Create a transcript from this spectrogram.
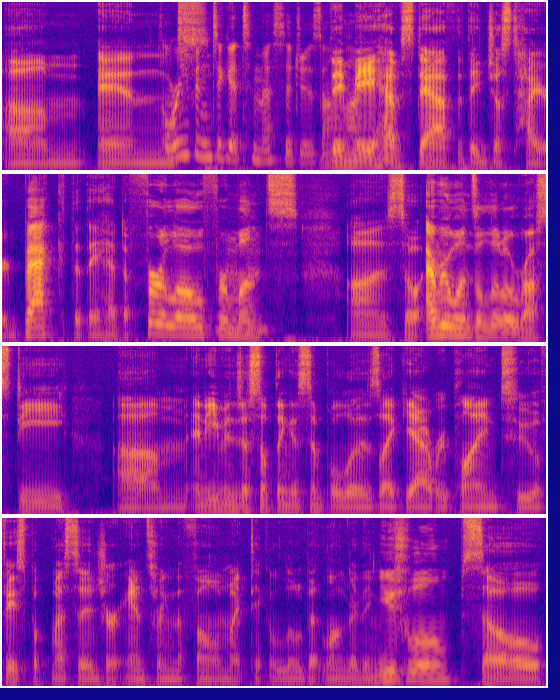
Um, and Mm-hmm. Or even to get to messages online. they may have staff that they just hired back that they had to furlough for Mm-hmm. months. Uh, so everyone's a little rusty. Um, and even just something as simple as like, yeah, replying to a Facebook message or answering the phone might take a little bit longer than usual. So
